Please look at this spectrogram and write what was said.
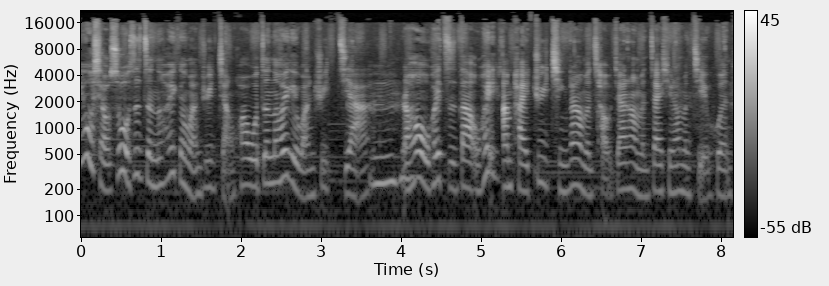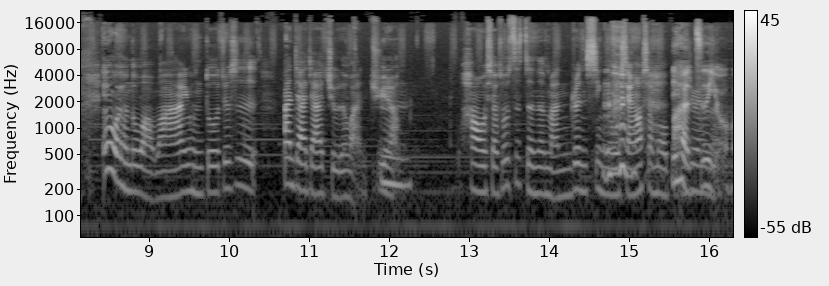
因为我小时候我是真的会跟玩具讲话，我真的会给玩具家。嗯然后我会知道，我会安排剧情，让他们吵架，让他们在一起，让他们结婚。因为我有很多娃娃，有很多就是扮家家酒的玩具。啊，嗯好，我小时候是真的蛮任性的，我想要什么我 你爸很自由，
